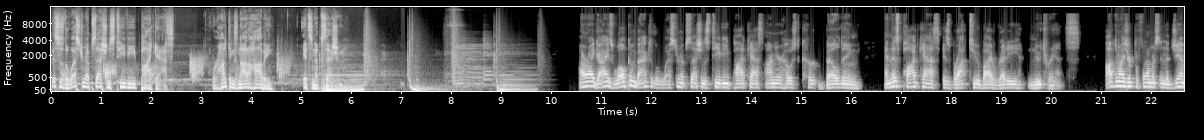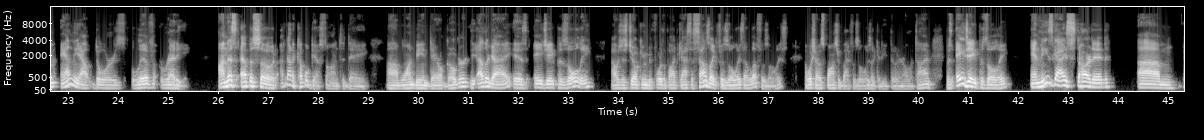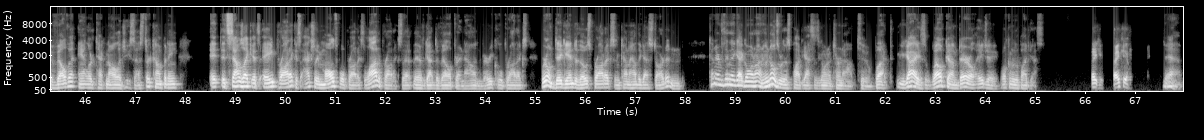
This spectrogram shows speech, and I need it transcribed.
This is the Western Obsessions TV podcast, where hunting's not a hobby, it's an obsession. All right, guys, welcome back to the Western Obsessions TV podcast. I'm your host, Kurt Belding, and this podcast is brought to you by Ready Nutrients. Optimize your performance in the gym and the outdoors. Live ready. On this episode, I've got a couple guests on today. Um, one being Darrell Gogert. The other guy is AJ Pozzuoli. I was just joking before the podcast. It sounds like Fazoli's. I love Fazoli's. I wish I was sponsored by Fazoli's. I could eat there all the time. It was AJ Pozzuoli. And these guys started um, Velvet Antler Technologies. That's their company. It, it sounds like it's a product. It's actually multiple products, a lot of products that they have got developed right now and very cool products. We're going to dig into those products and kind of how they got started and kind of everything they got going on. Who knows where this podcast is going to turn out to? But you guys, welcome, Darrell, AJ, welcome to the podcast. Thank you. Thank you. Yeah.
